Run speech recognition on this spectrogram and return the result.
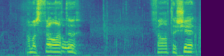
Almost fell off That's the fell off the shit.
